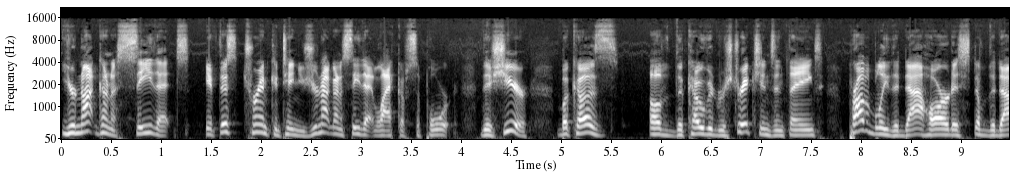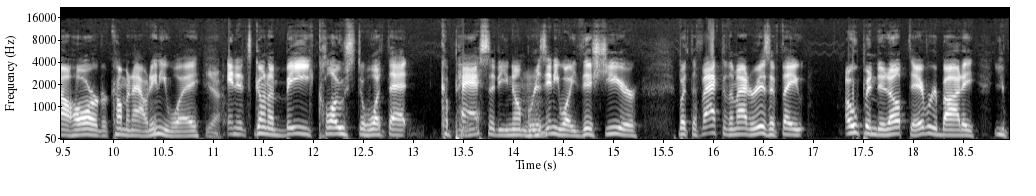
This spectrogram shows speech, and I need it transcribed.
you're not going to see that if this trend continues. You're not going to see that lack of support this year because of the COVID restrictions and things. Probably the diehardest of the diehard are coming out anyway, Yeah. and it's going to be close to what that capacity number mm-hmm. is anyway this year. But the fact of the matter is, if they opened it up to everybody, you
